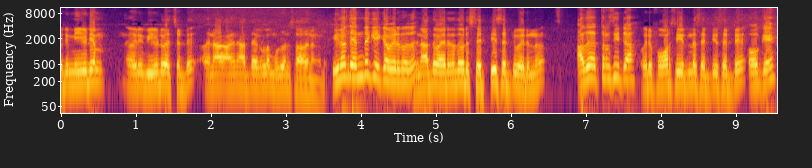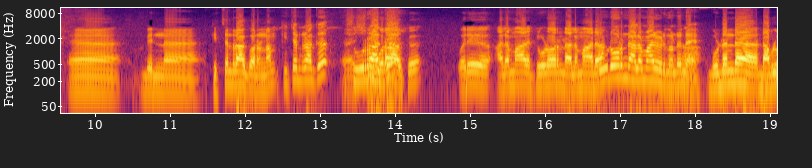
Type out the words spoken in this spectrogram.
ഒരു മീഡിയം ഒരു വീട് വെച്ചിട്ട് അതിനാ അതിനകത്തേക്കുള്ള മുഴുവൻ സാധനങ്ങൾ ഇതിനകത്ത് എന്തൊക്കെയൊക്കെ വരുന്നത്? ഇതിനകത്ത് വരുന്നത് ഒരു സെറ്റി സെറ്റ് വരുന്നു. അത് എത്ര സീറ്റാ ഒരു ഫോർ സീറ്റിന്റെ സെറ്റി സെറ്റ്. ഓക്കെ. പിന്നെ കിച്ചൺ റാക്ക് ഒരെണ്ണം. കിച്ചൺ റാക്ക് റാക്ക് ഒരു അലമാര ടൂ ഡോറിന്റെ അലമാര. ടൂ ഡോറിന്റെ അലമാര വരുന്നുണ്ട് അല്ലേ? വുഡന്റെ ഡബിൾ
